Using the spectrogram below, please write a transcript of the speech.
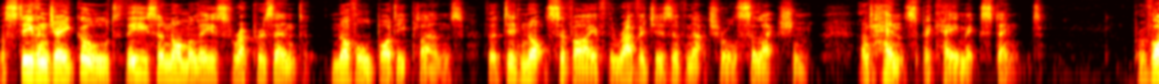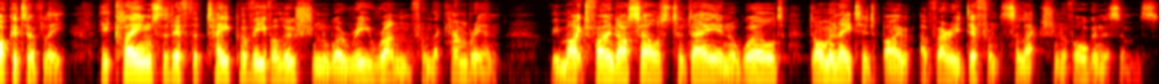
For Stephen Jay Gould, these anomalies represent novel body plans that did not survive the ravages of natural selection and hence became extinct. Provocatively, he claims that if the tape of evolution were rerun from the Cambrian, we might find ourselves today in a world dominated by a very different selection of organisms.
